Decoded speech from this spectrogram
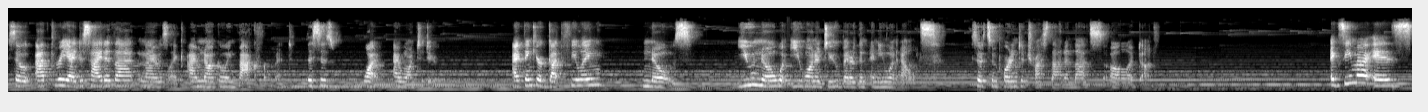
So at three, I decided that, and I was like, I'm not going back from it. This is what I want to do. I think your gut feeling knows. You know what you want to do better than anyone else. So it's important to trust that, and that's all I've done. Eczema is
